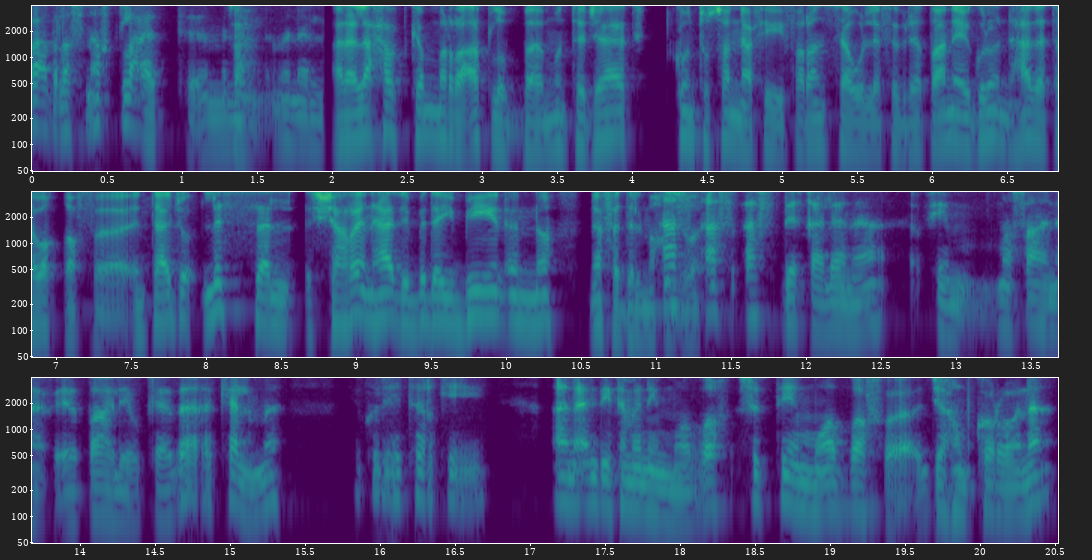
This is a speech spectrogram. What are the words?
بعض الأصناف طلعت من صح. من ال... أنا لاحظت كم مرة أطلب منتجات تكون تصنع في فرنسا ولا في بريطانيا يقولون هذا توقف إنتاجه. لسه الشهرين هذه بدأ يبين إنه نفد المخزون. أص... اصدقاء لنا في مصانع في إيطاليا وكذا كلمة يقول يا تركي أنا عندي 80 موظف 60 موظف جاهم كورونا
